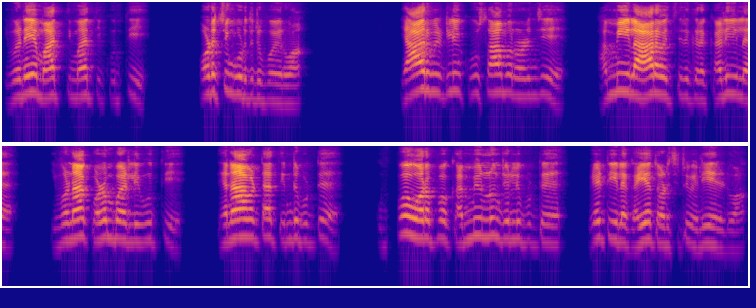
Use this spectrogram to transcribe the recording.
இவனே மாற்றி மாற்றி குத்தி உடச்சும் கொடுத்துட்டு போயிடுவான் யார் வீட்லேயும் கூசாமல் நுழைஞ்சு அம்மியில் ஆற வச்சிருக்கிற களியில் இவனாக குழம்பு அள்ளி ஊற்றி தெனாவட்டா திண்டுபிட்டு உப்போ உரப்போ கம்மின்னு சொல்லிவிட்டு வேட்டியில் கையை தொடச்சிட்டு வெளியேறிடுவான்.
